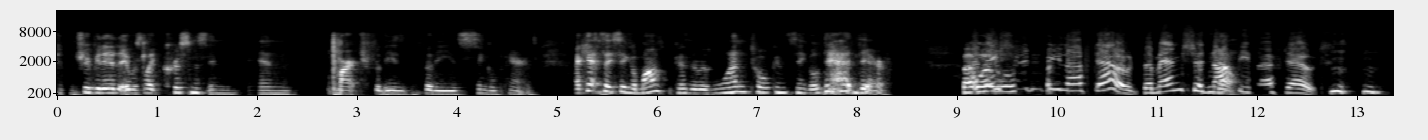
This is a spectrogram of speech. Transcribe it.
contributed. It was like Christmas in in March for these for these single parents. I can't say single moms because there was one token single dad there. But what, they shouldn't be left out. The men should not no. be left out.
